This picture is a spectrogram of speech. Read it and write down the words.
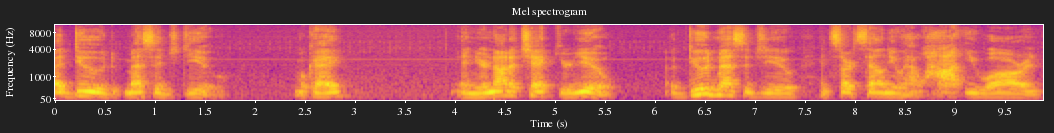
a dude messaged you, okay? And you're not a chick, you're you a dude messaged you and starts telling you how hot you are and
